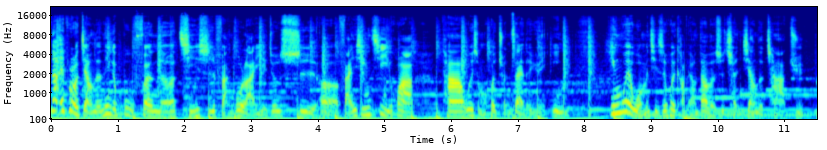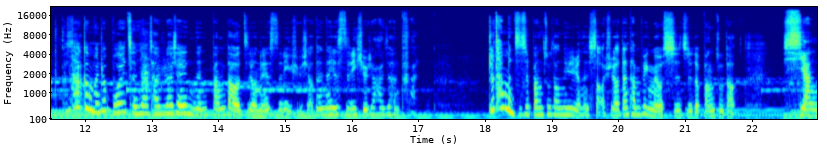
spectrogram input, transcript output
那 April 讲的那个部分呢，其实反过来也就是呃繁星计划它为什么会存在的原因，因为我们其实会考量到的是城乡的差距。可是他根本就不会城乡差距，他现在能帮到的只有那些私立学校，但是那些私立学校还是很烦。就他们只是帮助到那些人很少学校，但他们并没有实质的帮助到乡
